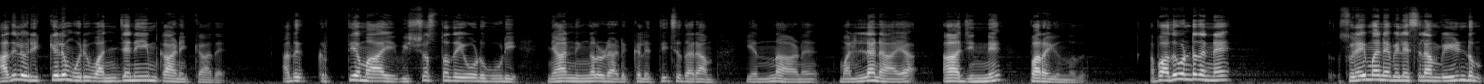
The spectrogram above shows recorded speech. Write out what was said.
അതിലൊരിക്കലും ഒരു വഞ്ചനയും കാണിക്കാതെ. അത് കൃത്യമായി വിശ്വസ്തയോടുകൂടി ഞാൻ നിങ്ങളുടെ അടുക്കൽ എത്തിച്ചു തരാം എന്നാണ് മല്ലനായ ആ ജിന്ന് പറയുന്നത്. അപ്പോൾ അതുകൊണ്ട് തന്നെ സുലൈമാൻ നബി അലൈഹി സ്വലാം വീണ്ടും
